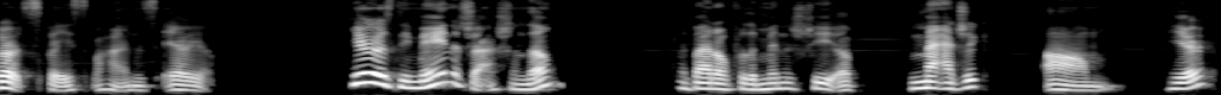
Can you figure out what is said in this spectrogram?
dirt space behind this area. Here is the main attraction, though, battle for the Ministry of Magic. Um, here,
